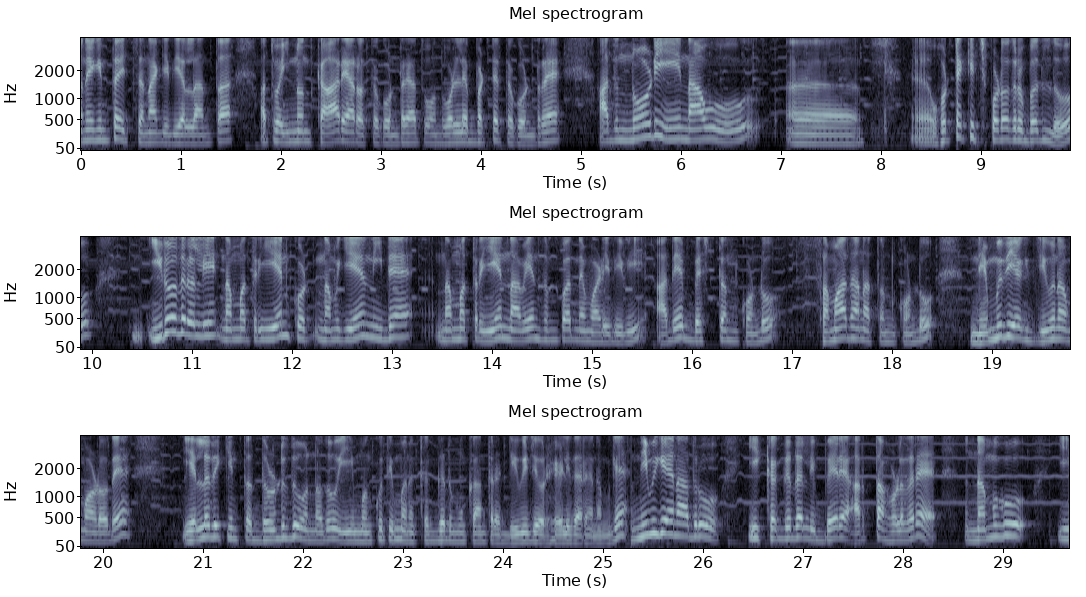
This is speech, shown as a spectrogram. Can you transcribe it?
ಮನೆಗಿಂತ ಇದು ಚೆನ್ನಾಗಿದೆಯಲ್ಲ ಅಂತ, ಅಥವಾ ಇನ್ನೊಂದು ಕಾರ್ ಯಾರೋ ತೊಗೊಂಡ್ರೆ, ಅಥವಾ ಒಂದು ಒಳ್ಳೆ ಬಟ್ಟೆ ತೊಗೊಂಡ್ರೆ, ಅದನ್ನು ನೋಡಿ ನಾವು ಹೊಟ್ಟೆ ಕಿಚ್ಚು ಪಡೋದ್ರ ಬದಲು ಇರೋದರಲ್ಲಿ ನಮ್ಮ ಹತ್ರ ಏನು ಕೊಟ್ ನಮಗೇನು ಇದೆ, ನಮ್ಮ ಹತ್ರ ಏನು ನಾವೇನು ಸಂಪಾದನೆ ಮಾಡಿದ್ದೀವಿ ಅದೇ ಬೆಸ್ಟ್ ಅಂದ್ಕೊಂಡು ಸಮಾಧಾನ ತಂದ್ಕೊಂಡು, ನೆಮ್ಮದಿಯಾಗಿ ಜೀವನ ಮಾಡೋದೇ ಎಲ್ಲದಕ್ಕಿಂತ ದೊಡ್ಡದು ಅನ್ನೋದು ಈ ಮಂಕುತಿಮ್ಮನ ಕಗ್ಗದ ಮುಖಾಂತರ ಡಿ ವಿ ಜಿಯವರು ಹೇಳಿದ್ದಾರೆ ನಮಗೆ. ನಿಮಗೇನಾದರೂ ಈ ಕಗ್ಗದಲ್ಲಿ ಬೇರೆ ಅರ್ಥ ಹೊಳೆದರೆ ನಮಗೂ ಈ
